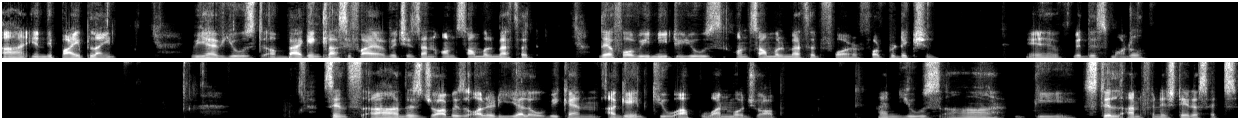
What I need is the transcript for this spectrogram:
uh, in the pipeline, we have used a bagging classifier, which is an ensemble method. Therefore, we need to use ensemble method for, for prediction uh, with this model. Since uh, this job is already yellow, we can again queue up one more job and use uh, the still unfinished data sets.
